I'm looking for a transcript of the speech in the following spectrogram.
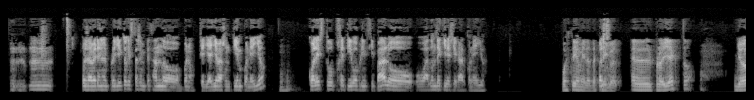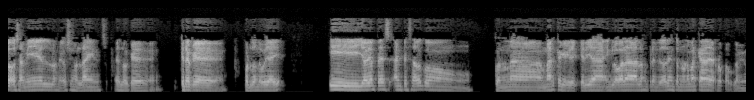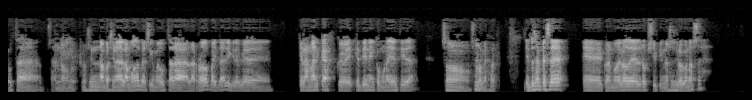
Mm, mm, Pues a ver, en el proyecto que estás empezando, bueno, que ya llevas un tiempo en ello. ¿cuál es tu objetivo principal o, o a dónde quieres llegar con ello? Pues tío, mira, te ¿Cuál- explico. El proyecto, yo, o sea, a mí el- los negocios online es lo que creo que por donde voy a ir. Y yo había empe- ha empezado con, con una marca que quería englobar a los emprendedores en torno a una marca de ropa, porque a mí me gusta, o sea, no, no soy una apasionada de la moda, pero sí que me gusta la, la ropa y tal, y creo que, que las marcas que, que tienen como una identidad son, son lo Mm. mejor. Y entonces empecé eh, con el modelo de dropshipping, no sé si lo conoces,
